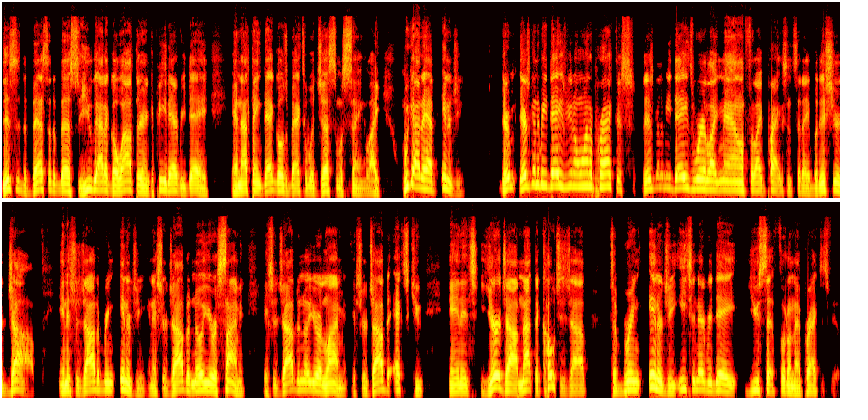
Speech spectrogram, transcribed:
This is the best of the best. So you got to go out there and compete every day. And I think that goes back to what Justin was saying. Like we got to have energy there, there's going to be days you don't want to practice. There's going to be days where, like, man, I don't feel like practicing today, but it's your job. And it's your job to bring energy. And it's your job to know your assignment. It's your job to know your alignment. It's your job to execute. And it's your job, not the coach's job, to bring energy each and every day you set foot on that practice field.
